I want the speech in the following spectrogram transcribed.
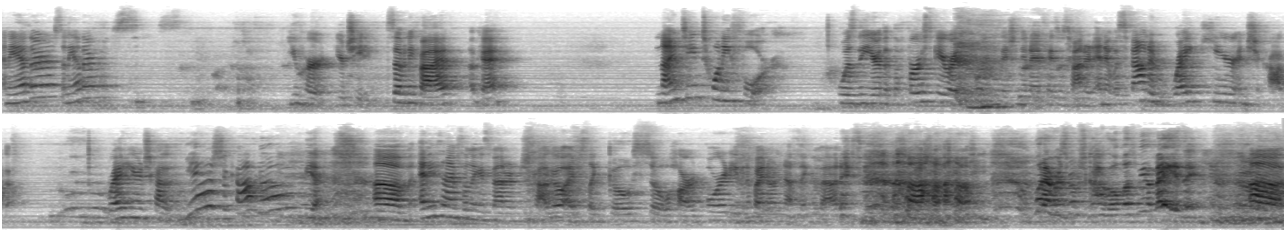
Any others? Any others? You heard. You're cheating. 75? Okay. 1924 was the year that the first gay rights organization in the United States was founded, and it was founded right here in Chicago. Right here in Chicago. Yeah, Chicago. Yeah. Um, anytime something is founded in Chicago, I just like go so hard for it, even if I know nothing about it. um, whatever's from Chicago must be amazing. Um,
